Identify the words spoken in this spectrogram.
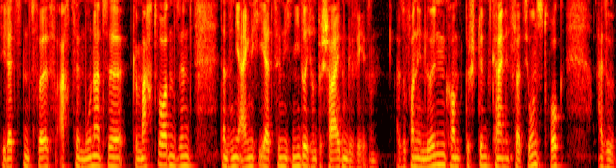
die letzten 12, 18 Monate gemacht worden sind, dann sind die eigentlich eher ziemlich niedrig und bescheiden gewesen. Also von den Löhnen kommt bestimmt kein Inflationsdruck. Also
